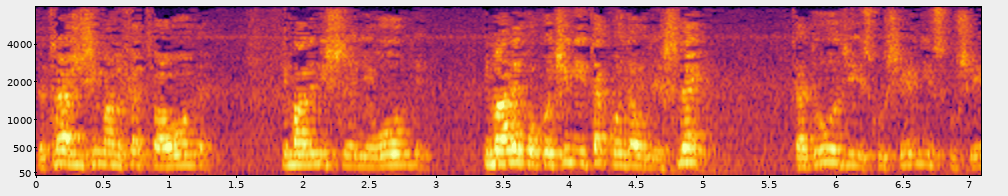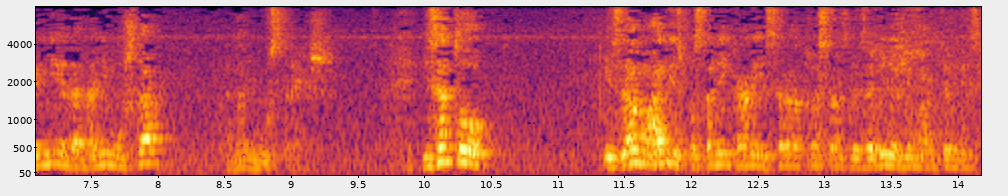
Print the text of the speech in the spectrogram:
Da tražiš ima li fetva ovdje, ima li mišljenje ovdje, ima neko ko čini tako da odeš. Ne. Kad dođe iskušenje, iskušenje je da na njemu šta? Da na njemu ustraješ. I zato mi znamo hadis poslanika Ali Salatu Wasalam koji zabilježi imam termici.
